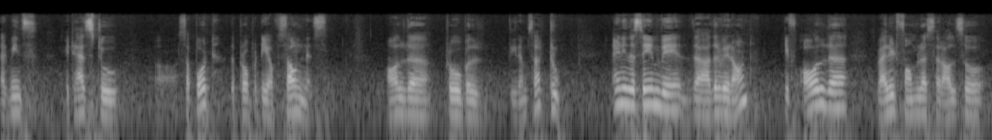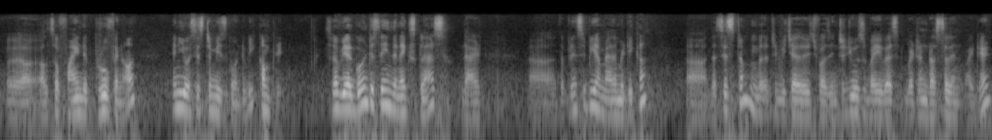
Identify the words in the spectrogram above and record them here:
That means it has to uh, support the property of soundness. All the provable theorems are true. And in the same way the other way around if all the valid formulas are also also find a proof and all then your system is going to be complete. So we are going to say in the next class that uh, the Principia Mathematica uh, the system which, uh, which was introduced by Bertrand Russell and Whitehead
